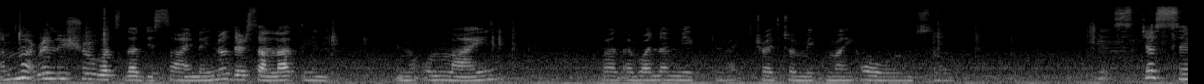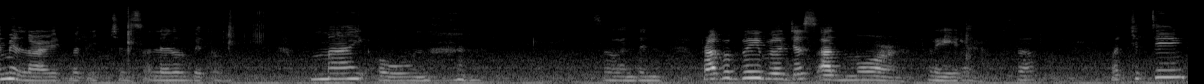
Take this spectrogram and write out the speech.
I'm not really sure what's the design. I know there's a lot in you know online but I wanna make like try to make my own so. It's just similar but it's just a little bit of my own. So and then probably we'll just add more later. So what you think?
